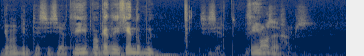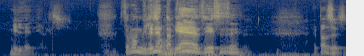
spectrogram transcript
Yo me pinté, sí, cierto. Sí, me ¿por qué pinté. estás diciendo? güey? Sí, cierto. Sí. Vamos a dejarlos. Millennials. Somos millennials Somos también. Sí, sí, sí. Entonces,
